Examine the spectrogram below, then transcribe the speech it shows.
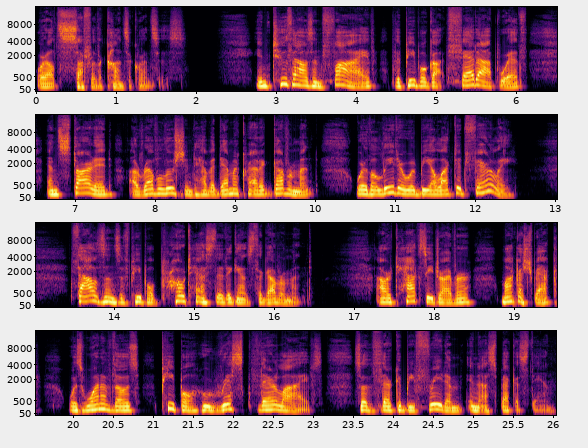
or else suffer the consequences. In 2005, the people got fed up with and started a revolution to have a democratic government where the leader would be elected fairly. Thousands of people protested against the government. Our taxi driver, Makashbek, was one of those people who risked their lives so that there could be freedom in Uzbekistan.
